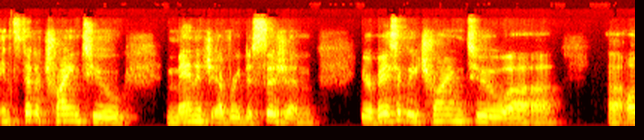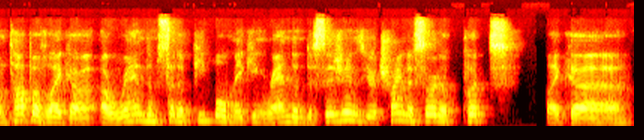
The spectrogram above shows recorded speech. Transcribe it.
instead of trying to manage every decision, you're basically trying to uh, uh, on top of like a, a, random set of people making random decisions, you're trying to sort of put like a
